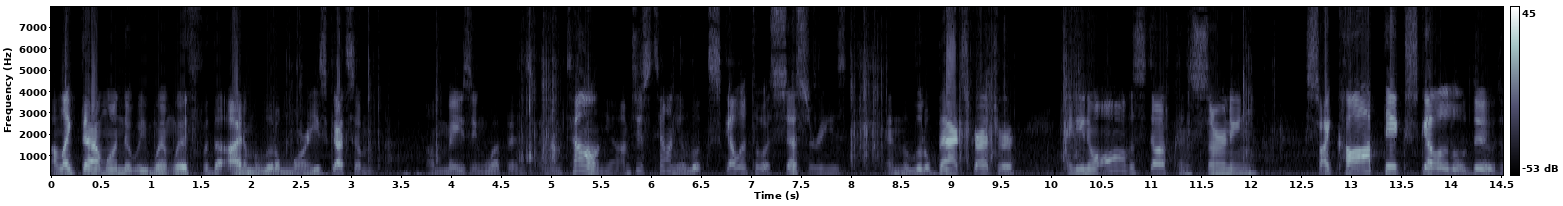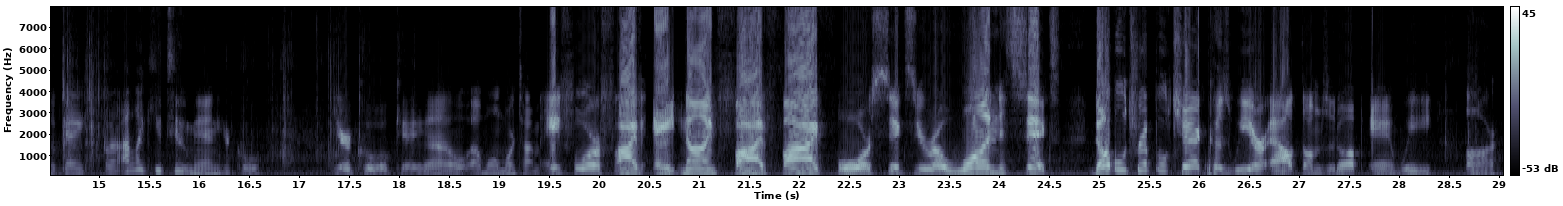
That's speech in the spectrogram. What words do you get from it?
I like that one that we went with for the item a little more. He's got some amazing weapons. And I'm telling you, I'm just telling you, look, skeletal accessories and the little back scratcher and you know all the stuff concerning psychotic skeletal dudes, okay? I like you too, man. You're cool. You're cool. Okay. Uh, uh, one more time. Eight four five eight nine five five four six zero one six. Double triple check because we are out. Thumbs it up and we are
